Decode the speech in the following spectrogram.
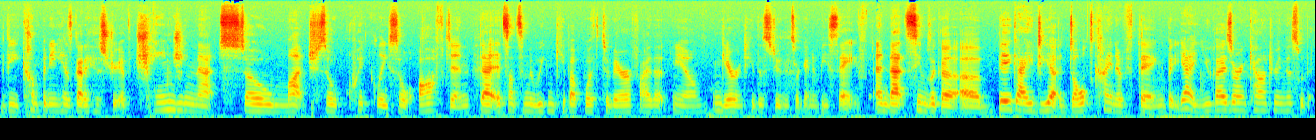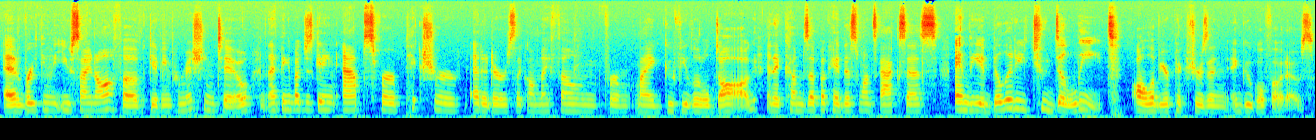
the company has got a history of changing that so much, so quickly, so often that it's not something we can keep up with to verify that, you know, and guarantee the students are going to be safe. And that seems like a, a big idea, adult kind of thing. But yeah, you guys are encountering this with everything that you sign off of giving permission to. I think about just getting apps for picture editors like on my phone for my goofy little dog. And it comes up okay this wants access and the ability to delete all of your pictures in, in google photos.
